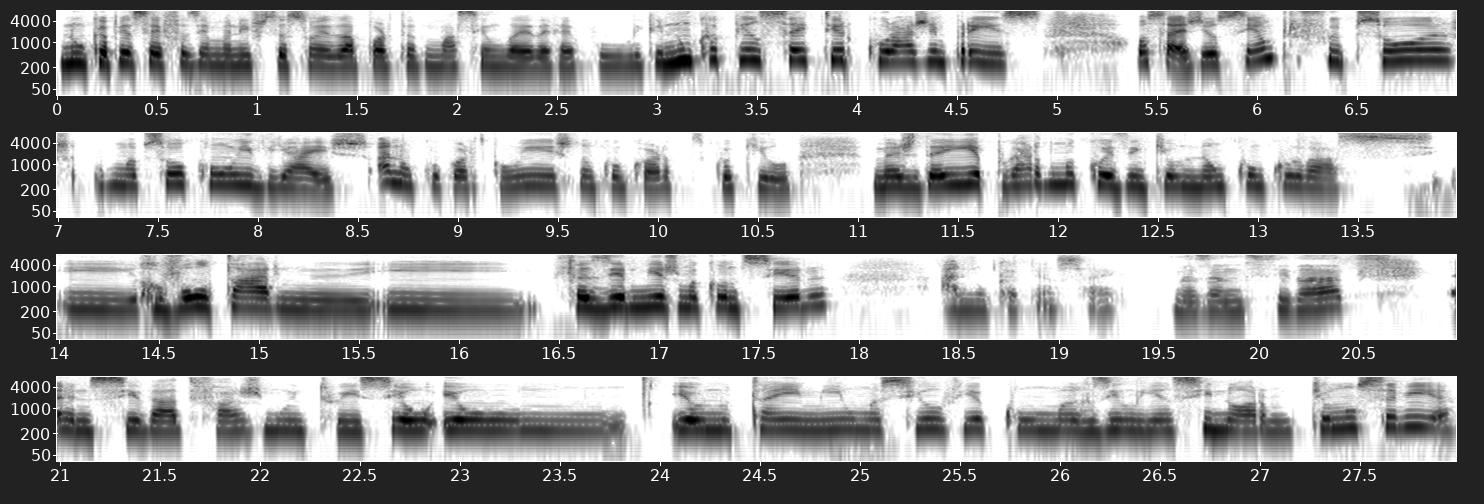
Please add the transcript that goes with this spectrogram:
Nunca pensei fazer manifestações à porta de uma Assembleia da República, nunca pensei ter coragem para isso. Ou seja, eu sempre fui uma pessoa com ideais. Ah, não concordo com isto, não concordo com aquilo. Mas daí a pegar numa coisa em que eu não concordasse e revoltar-me e fazer mesmo acontecer, ah, nunca pensei. Mas a necessidade? A necessidade faz muito isso. Eu, eu, eu notei em mim uma Sílvia com uma resiliência enorme que eu não sabia.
